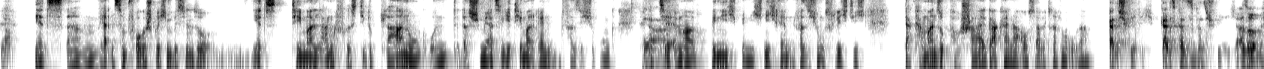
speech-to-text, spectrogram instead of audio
ja. Jetzt, ähm, wir hatten es im Vorgespräch ein bisschen so, jetzt Thema langfristige Planung und das schmerzliche Thema Rentenversicherung. Da ja. gibt es ja immer, bin ich, bin ich nicht rentenversicherungspflichtig. Da kann man so pauschal gar keine Aussage treffen, oder? Ganz schwierig, ganz, ganz, mhm. ganz schwierig. Also mhm.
